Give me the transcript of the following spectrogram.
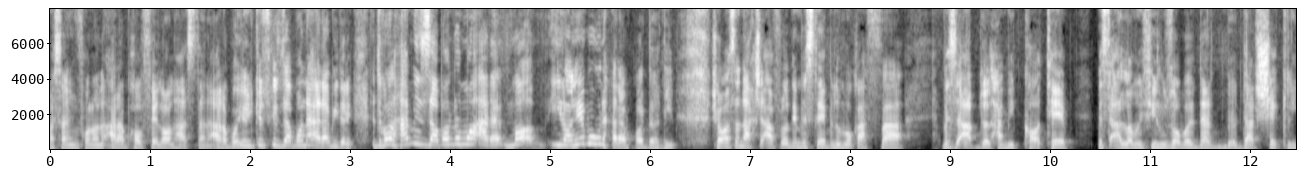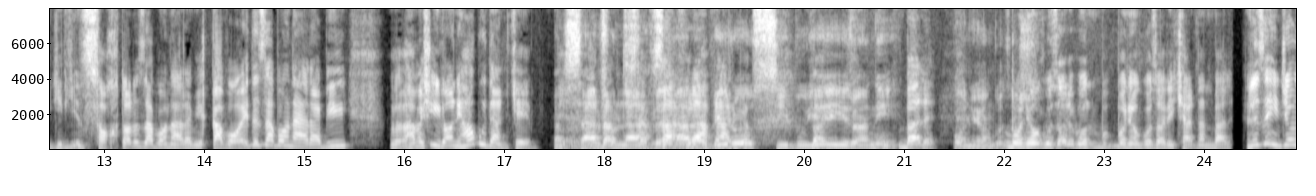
مثلا این فلان عرب ها فلان هستن. عرب ها یعنی کسی که زبان عربی داره. اتفاقا همین زبان رو ما عرب ما ایرانی به اون عرب ها دادیم. شما مثلا نقش افرادی مثل ابن مقفع مثل عبدالحمید کاتب مثل علامه فیروزآبادی در در شکل گیری ساختار زبان عربی قواعد زبان عربی همش ایرانی ها بودن که صرف و نحوه عربی رو سیبوی بله. ایرانی بله. بنیان گذاری بنیان گذاری کردن بله. لذا اینجا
